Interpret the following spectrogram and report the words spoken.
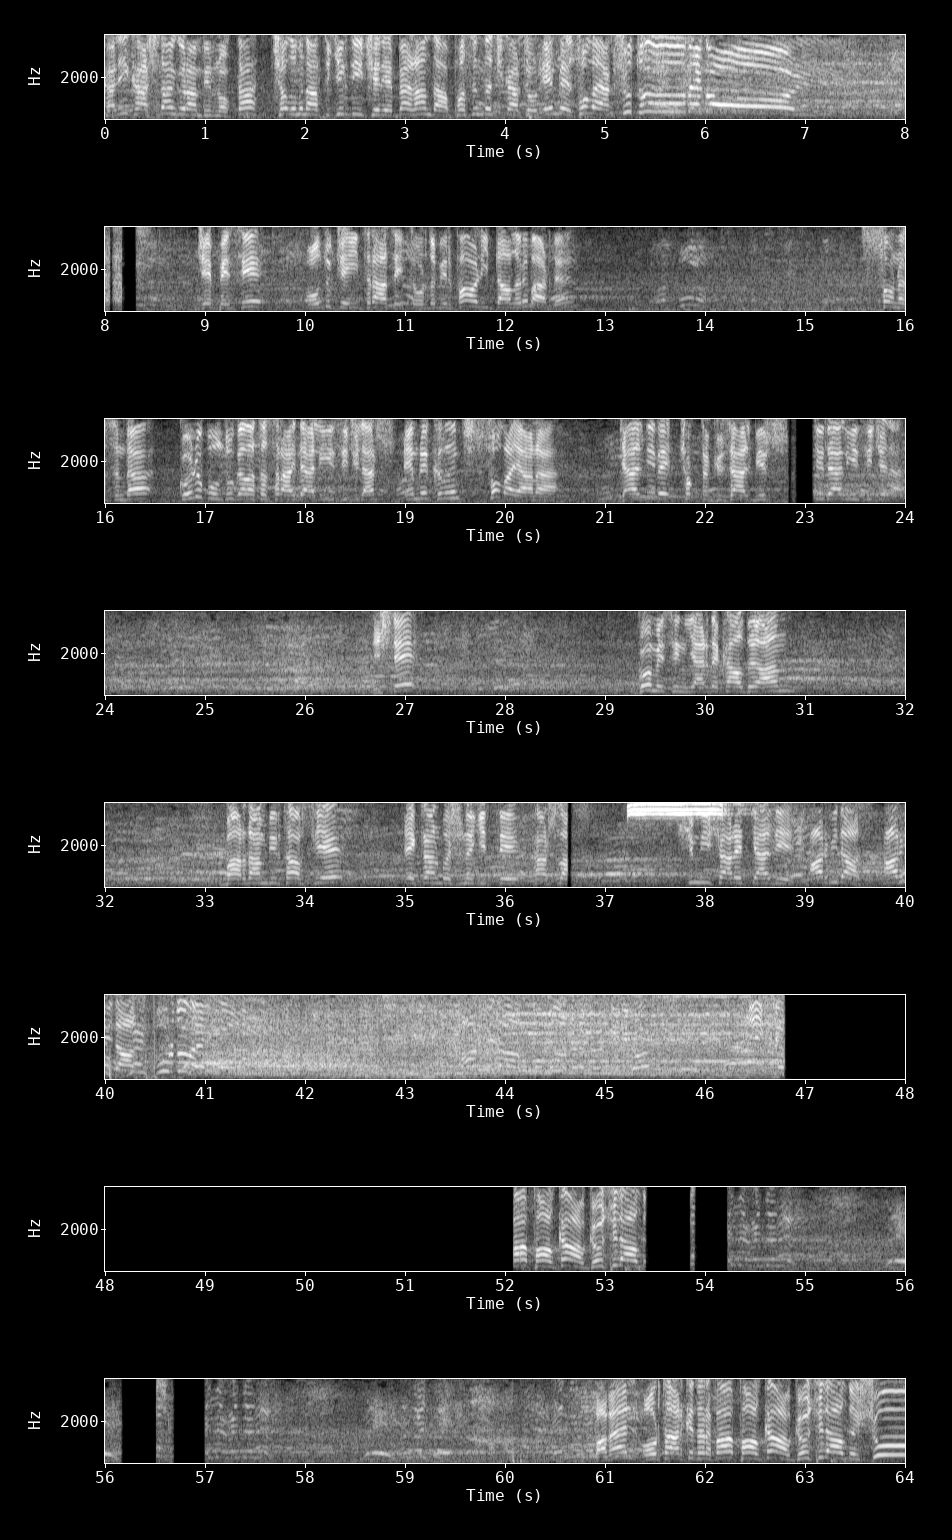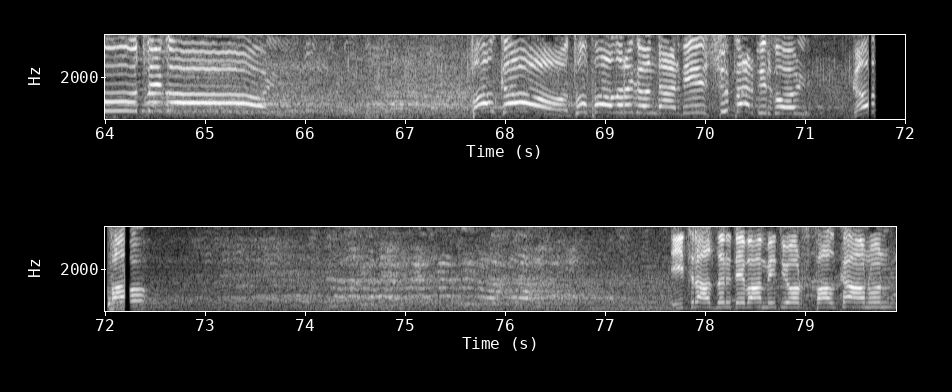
Kaleyi karşıdan gören bir nokta. Çalımını attı girdi içeriye. Belhanda pasını da çıkartıyor. Emre sol ayak şutu ve gol. Cephesi oldukça itiraz etti. Orada bir faul iddiaları vardı. Sonrasında golü buldu Galatasaray değerli izleyiciler. Emre Kılınç sol ayağına geldi ve çok da güzel bir değerli izleyiciler. İşte Gomez'in yerde kaldığı an Bardan bir tavsiye ekran başına gitti. Karşılar. Şimdi işaret geldi. Arvidas, Arvidas vurdu ve gol. Falcao gözüyle aldı. Babel orta arka tarafa Falcao göğsüyle aldı. Şut ve gol! Falcao topu ağlara gönderdi. Süper bir gol. Galatasaray İtirazları devam ediyor Falcao'nun.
